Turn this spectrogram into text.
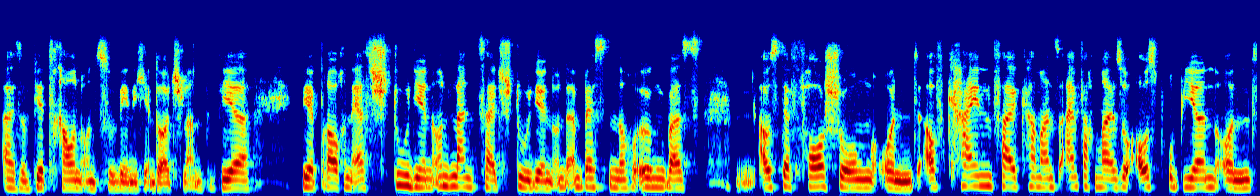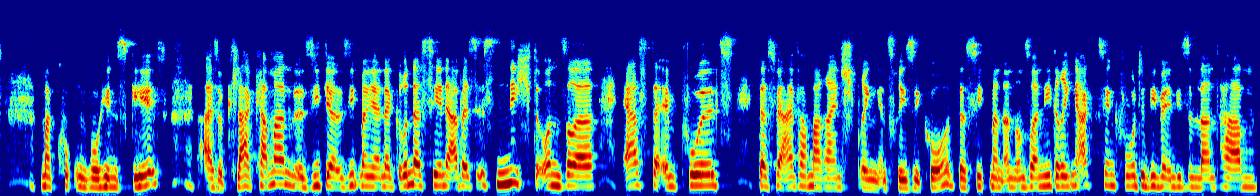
Also wir trauen uns zu wenig in Deutschland. Wir, wir brauchen erst Studien und Langzeitstudien und am besten noch irgendwas aus der Forschung. Und auf keinen Fall kann man es einfach mal so ausprobieren und mal gucken, wohin es geht. Also klar kann man, sieht, ja, sieht man ja in der Gründerszene, aber es ist nicht unser erster Impuls, dass wir einfach mal reinspringen ins Risiko. Das sieht man an unserer niedrigen Aktienquote, die wir in diesem Land haben.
